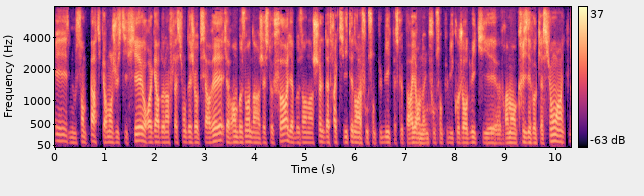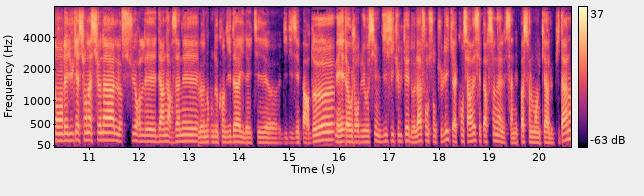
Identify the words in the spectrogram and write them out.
et il nous semble particulièrement justifié au regard de l'inflation déjà observée. Il y a vraiment besoin d'un geste fort, il y a besoin d'un choc d'attractivité dans la fonction publique parce que par ailleurs, on a une fonction publique aujourd'hui qui est vraiment en crise d'évocation. Dans l'éducation nationale, sur les dernières années, le nombre de candidats, il a été euh, divisé par deux, mais il y a aujourd'hui aussi une difficulté de la fonction publique à conserver ses personnels. Ça n'est pas seulement le cas à l'hôpital.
